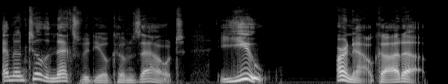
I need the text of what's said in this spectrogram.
and until the next video comes out, you are now caught up.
